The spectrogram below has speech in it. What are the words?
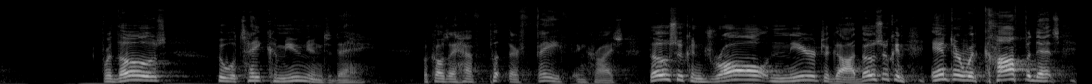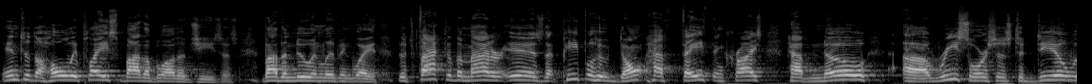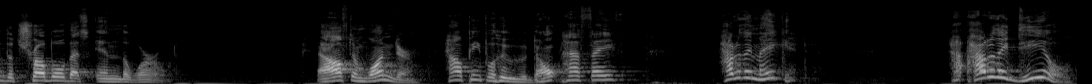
For those who will take communion today because they have put their faith in Christ. Those who can draw near to God, those who can enter with confidence into the holy place by the blood of Jesus, by the new and living way. The fact of the matter is that people who don't have faith in Christ have no uh, resources to deal with the trouble that's in the world. I often wonder how people who don't have faith, how do they make it? How, how do they deal?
